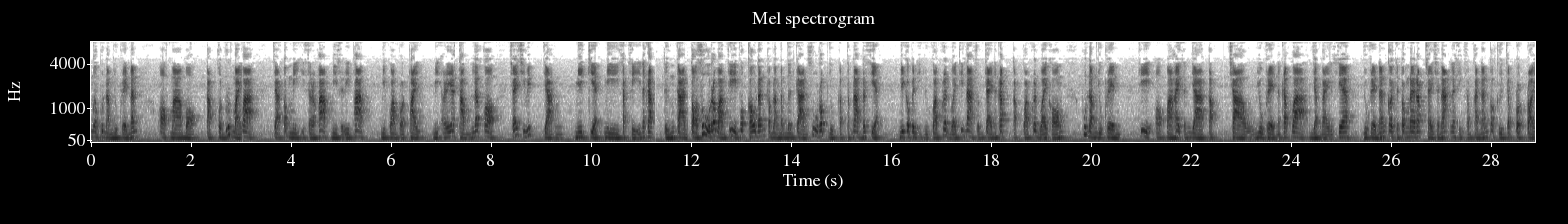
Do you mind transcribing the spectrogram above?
เมื่อผู้นำยูเครนนั้นออกมาบอกกับคนรุ่นใหม่ว่า จะต้องมีอิสรภาพ มีเสรีภาพ มีความปลอดภัย มีอารยธรรม แล้วก็ใช้ชีวิตอย่างมีเกียรติมีศักดิ์ศรีนะครับ ถึงการต่อสู้ระหว่างที่พวกเขานั้นกำลังดำเนินการสู้รบอยู่กับทางด้านรัสเซีย นี่ก็เป็นอีกหนึ่งความเคลื่อนไหวที่น่าสนใจนะครับกับความเคลื่อนไหวของผู้นำยูเครนที่ออกมาให้สัญญากับชาวยูเครนนะครับว่าอย่างไรเสียยูเครนนั้นก็จะต้องได้รับชัยชนะ และสิ่งสำคัญนั้นก็คือจะปลดปล่อย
